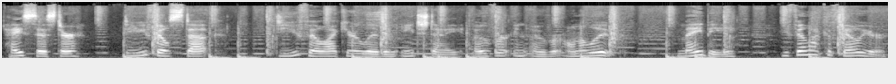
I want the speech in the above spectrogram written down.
Hey, sister, do you feel stuck? Do you feel like you're living each day over and over on a loop? Maybe you feel like a failure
